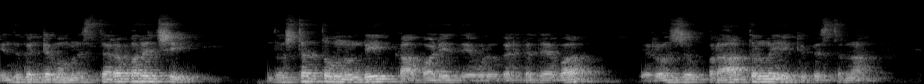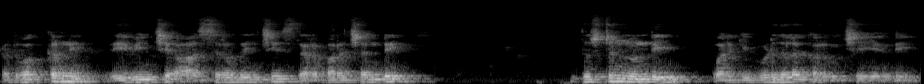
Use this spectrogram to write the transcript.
ఎందుకంటే మమ్మల్ని స్థిరపరిచి దుష్టత్వం నుండి కాపాడే దేవుడు కనుక దేవ ఈరోజు ప్రార్థనలు ఎక్కిపిస్తున్న ప్రతి ఒక్కరిని దీవించి ఆశీర్వదించి స్థిరపరచండి. దుష్టుని నుండి వారికి విడుదల కలుగు చేయండి.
